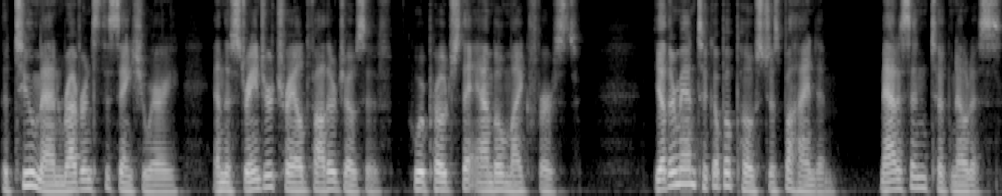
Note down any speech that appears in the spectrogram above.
The two men reverenced the sanctuary, and the stranger trailed Father Joseph, who approached the ambo mic first. The other man took up a post just behind him. Madison took notice.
